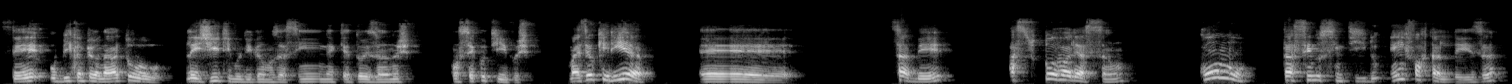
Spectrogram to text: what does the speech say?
ser o bicampeonato legítimo, digamos assim, né, que é dois anos consecutivos. Mas eu queria é, saber a sua avaliação, como está sendo sentido em Fortaleza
